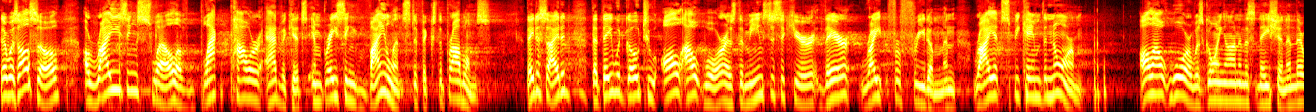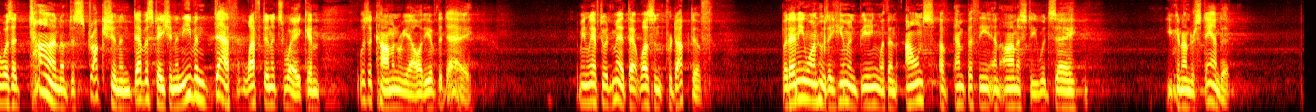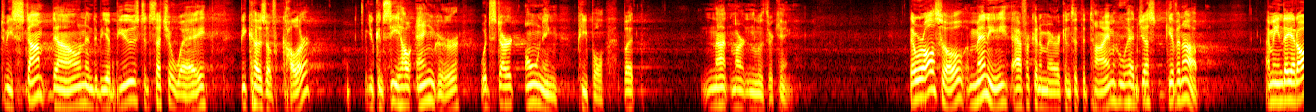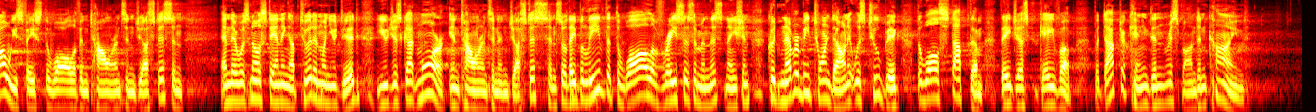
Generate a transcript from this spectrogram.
There was also a rising swell of black power advocates embracing violence to fix the problems. They decided that they would go to all out war as the means to secure their right for freedom, and riots became the norm. All out war was going on in this nation, and there was a ton of destruction and devastation and even death left in its wake, and it was a common reality of the day. I mean, we have to admit that wasn't productive. But anyone who's a human being with an ounce of empathy and honesty would say, you can understand it. To be stomped down and to be abused in such a way because of color, you can see how anger would start owning people, but not Martin Luther King. There were also many African Americans at the time who had just given up I mean, they had always faced the wall of intolerance and justice, and, and there was no standing up to it. And when you did, you just got more intolerance and injustice. And so they believed that the wall of racism in this nation could never be torn down. It was too big. The wall stopped them. They just gave up. But Dr. King didn't respond in kind.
